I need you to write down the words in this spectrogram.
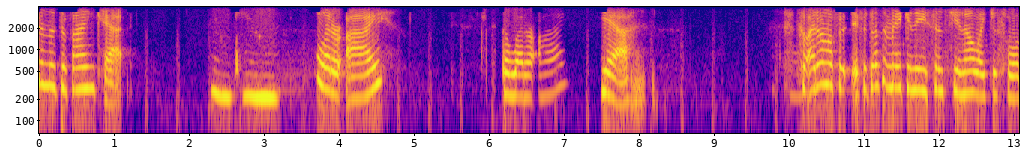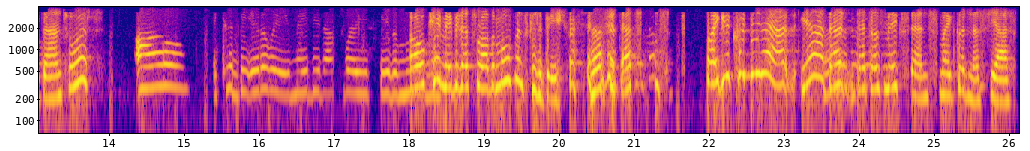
in the divine Kat." Thank you. The letter I, The letter I? yeah. So I don't know if it if it doesn't make any sense you know, like just hold on to it. Oh, it could be Italy. Maybe that's where you see the movement. Okay, maybe that's where all the movement's going to be. that's like it could be that. Yeah, that that does make sense. My goodness, yes.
